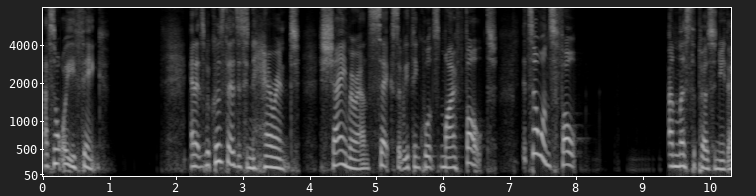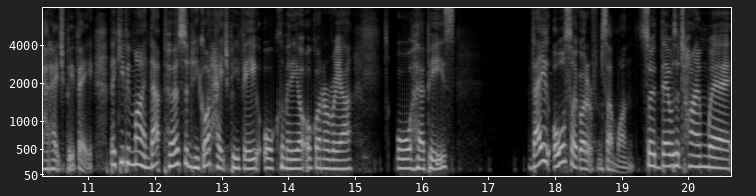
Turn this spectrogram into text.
That's not what you think. And it's because there's this inherent shame around sex that we think, well, it's my fault. It's no one's fault unless the person knew they had HPV. But keep in mind that person who got HPV or chlamydia or gonorrhea or herpes, they also got it from someone. So there was a time where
